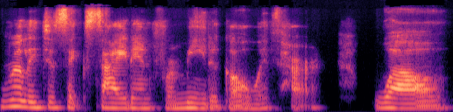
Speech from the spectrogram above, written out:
really just exciting for me to go with her. Well,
